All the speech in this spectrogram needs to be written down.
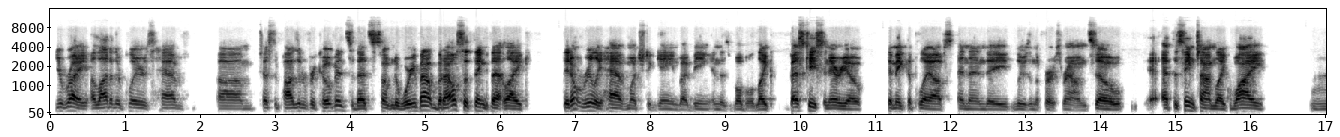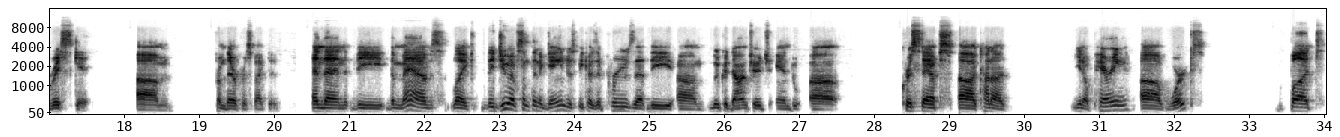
you're right. A lot of their players have um, tested positive for COVID, so that's something to worry about. But I also think that like they don't really have much to gain by being in this bubble. Like best case scenario, they make the playoffs and then they lose in the first round. So at the same time, like why risk it um, from their perspective? And then the the Mavs, like they do have something to gain just because it proves that the um, Luka Doncic and uh, Kristaps uh, kind of you know pairing uh, works, but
